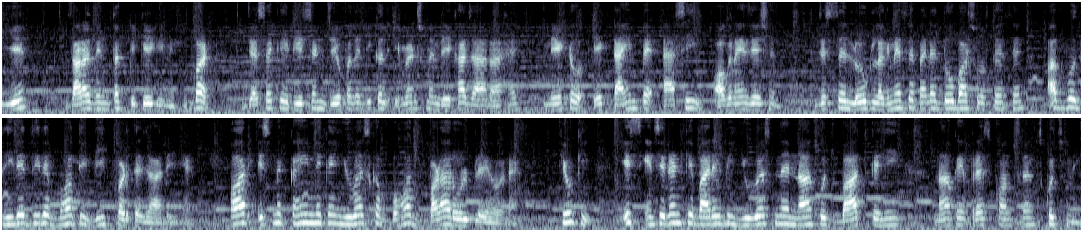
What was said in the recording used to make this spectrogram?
ये ज़्यादा दिन तक टिकेगी नहीं। बट जैसे कि रिसेंट जियोपोलिटिकल इवेंट्स में देखा जा रहा है नेटो एक टाइम पे ऐसी ऑर्गेनाइजेशन जिससे लोग लगने से पहले दो बार सोचते थे, अब वो धीरे धीरे बहुत ही वीक पड़ते जा रही है। और इसमें कहीं न कहीं यूएस का बहुत बड़ा रोल प्ले हो रहा है। क्योंकि इस इंसिडेंट के बारे में यूएस ने ना कुछ बात कही, ना कोई प्रेस कॉन्फ्रेंस कुछ नहीं।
